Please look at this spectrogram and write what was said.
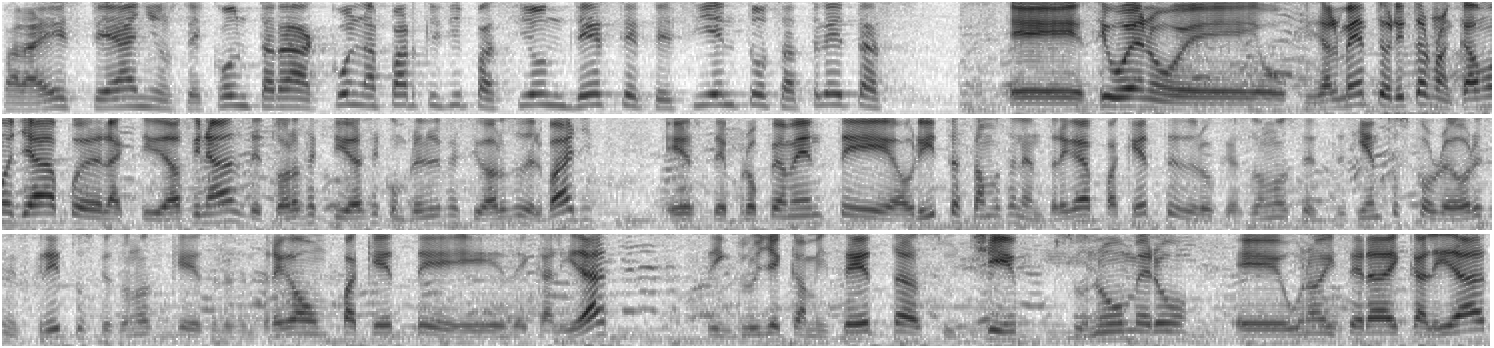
Para este año se contará con la participación de 700 atletas. Eh, sí, bueno, eh, oficialmente ahorita arrancamos ya pues, la actividad final de todas las actividades que comprende el Festival Osos del Valle. Este, propiamente ahorita estamos en la entrega de paquetes de lo que son los 700 corredores inscritos, que son los que se les entrega un paquete eh, de calidad. Se incluye camiseta, su chip, su número, una visera de calidad,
